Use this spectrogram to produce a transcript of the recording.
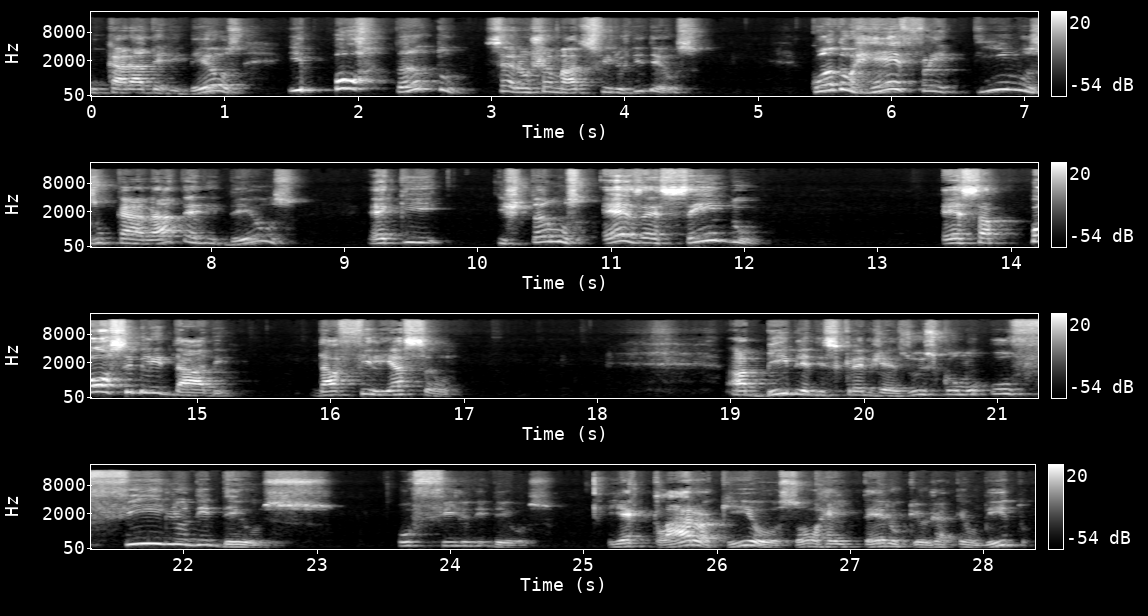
o caráter de Deus e, portanto, serão chamados filhos de Deus. Quando refletimos o caráter de Deus, é que estamos exercendo essa possibilidade da filiação. A Bíblia descreve Jesus como o Filho de Deus. O Filho de Deus. E é claro aqui, eu só reitero o que eu já tenho dito,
